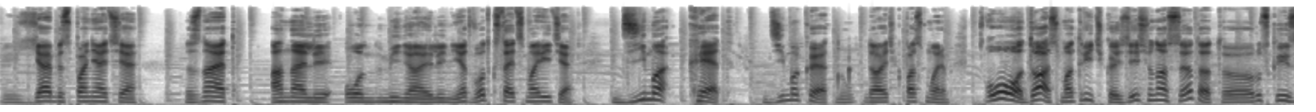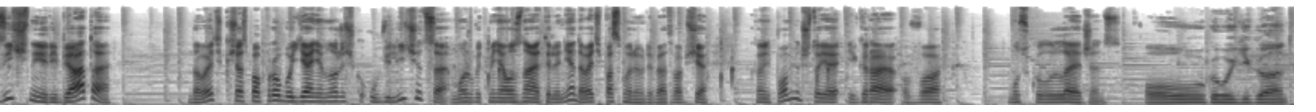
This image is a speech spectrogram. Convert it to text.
Я без понятия, знает она ли он меня или нет. Вот, кстати, смотрите. Дима Кэт. Дима Кэт. Ну, давайте-ка посмотрим. О, да, смотрите-ка, здесь у нас этот, э, русскоязычные ребята. Давайте-ка сейчас попробую я немножечко увеличиться. Может быть, меня узнают или нет. Давайте посмотрим, ребят. Вообще, кто-нибудь помнит, что я играю в Muscle Legends? О, какой гигант.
